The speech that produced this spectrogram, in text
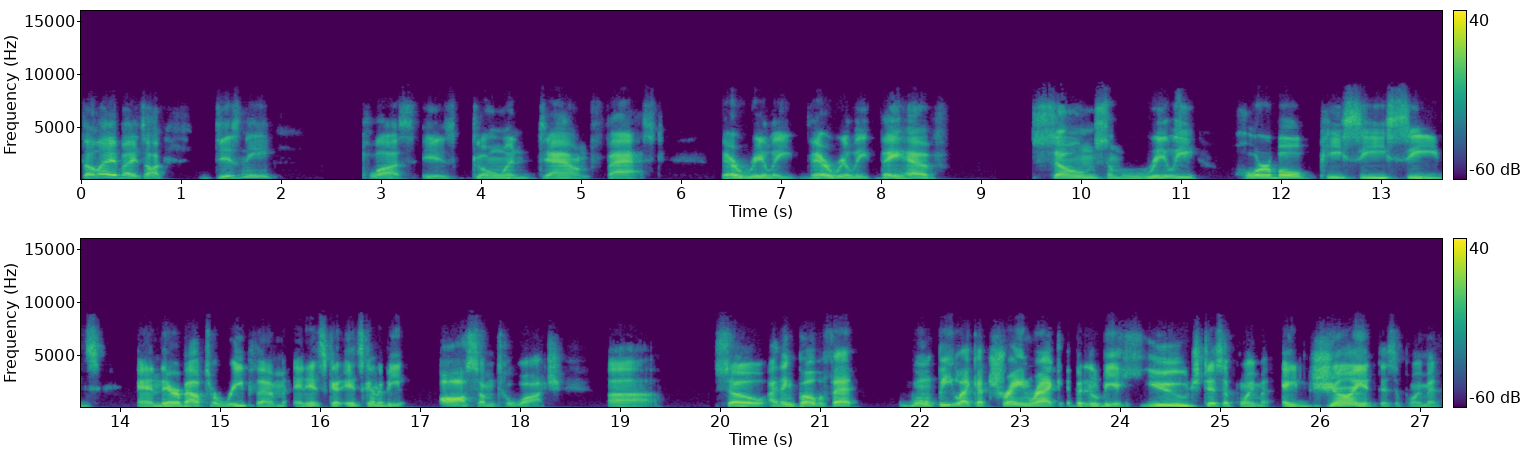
Don't let anybody talk. Disney Plus is going down fast. They're really, they're really, they have sown some really horrible PC seeds and they're about to reap them and it's go- it's going to be awesome to watch. Uh so I think Boba Fett won't be like a train wreck, but it'll be a huge disappointment, a giant disappointment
